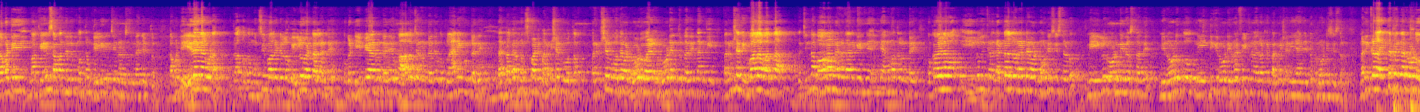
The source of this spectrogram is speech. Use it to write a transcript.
కాబట్టి మాకు ఏం సంబంధం లేదు మొత్తం ఢిల్లీ నుంచే నడుస్తుందని చెప్తాం. కాబట్టి ఏదైనా కూడా ఒక ఒక మున్సిపాలిటీలో ఒక ఇల్లు కట్టాలంటే ఒక డిపిఆర్ ఉంటుంది ఒక ఆలోచన ఉంటుంది ఒక ప్లానింగ్ ఉంటుంది. దాని ప్రకారం మున్సిపాలిటీ పర్మిషన్ పోతాం. పర్మిషన్ పోతే వాడు రోడ్ రోడ్ ఎంత ఉన్నది దానికి పర్మిషన్ ఇవ్వాలా వద్దా? ఒక చిన్న భవనం కట్టడానికి ఎన్ని ఎన్ని అనుమతులు ఉంటాయి? ఒకవేళ ఈ ఇల్లు ఇక్కడ కట్టదు అని అంటే వాడు నోటీస్ ఇస్తాడు మీ ఇల్లు రోడ్డు మీద వస్తుంది. మీ రోడ్డుకు మీ ఇంటికి రోడ్ ఇరవై ఫీట్లు ఉన్నది కాబట్టి పర్మిషన్ ఇవ్వని చెప్పి ఒక నోటీస్ ఇస్తాడు. మరి ఇక్కడ ఇంత పెద్ద రోడ్డు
